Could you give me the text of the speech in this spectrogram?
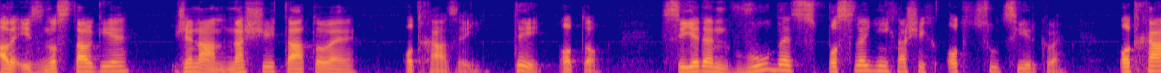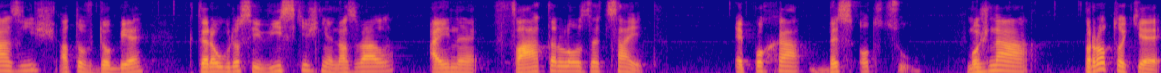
ale i z nostalgie, že nám naši tátové odcházejí. Ty, o to, jsi jeden vůbec z posledních našich otců církve. Odcházíš, a to v době, kterou kdo si výstižně nazval eine Vaterlose Zeit, epocha bez otců. Možná proto tě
